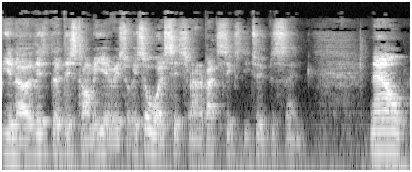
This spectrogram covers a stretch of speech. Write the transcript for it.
you know, this, this time of year, it's, it's always sits around about 62%. Now,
